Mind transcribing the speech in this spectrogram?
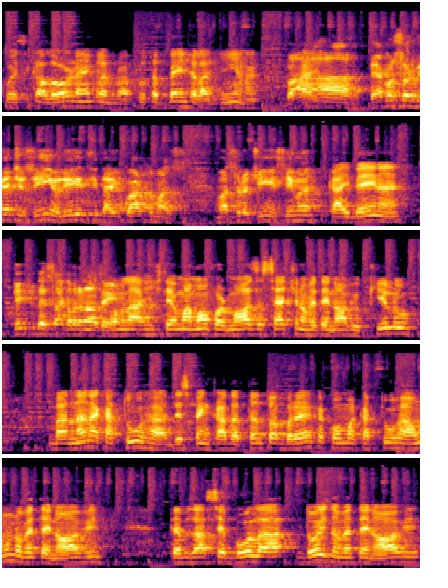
Com esse calor, né, Kleber? Uma fruta bem geladinha, né? Vá, pega um sorvetezinho ali e daí corta umas uma frutinha em cima. Cai bem, né? O que, que tu destaca pra nós aí? Vamos lá, a gente tem uma mão formosa, 7,99 o quilo. Banana caturra despencada, tanto a branca como a caturra, 1,99. Temos a cebola 2,99,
